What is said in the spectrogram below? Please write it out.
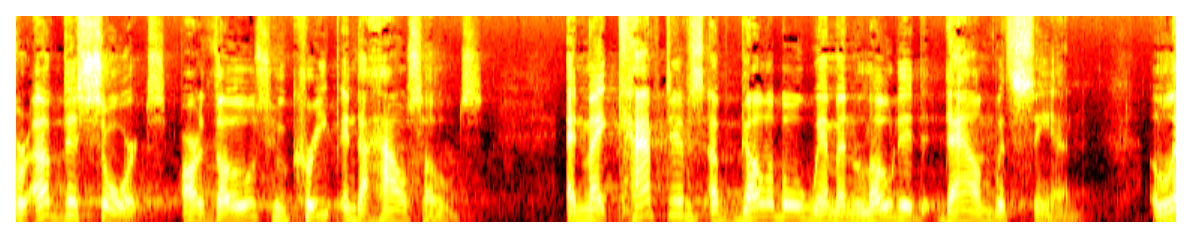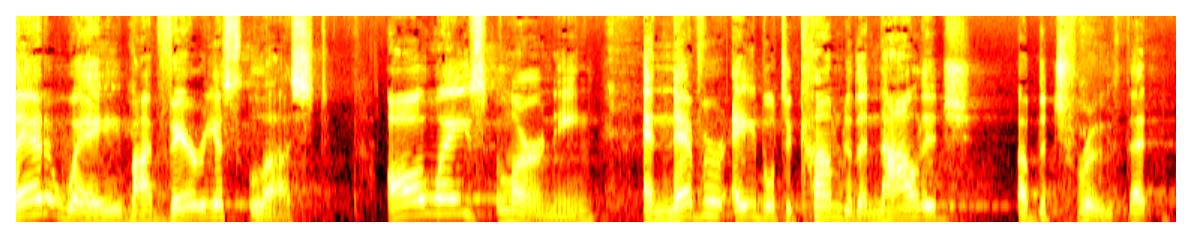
For of this sort are those who creep into households and make captives of gullible women loaded down with sin, led away by various lust, always learning and never able to come to the knowledge of the truth. That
